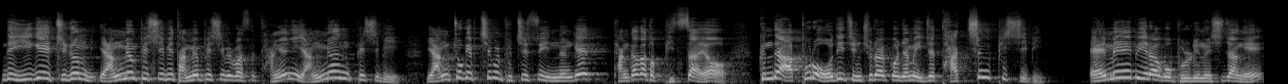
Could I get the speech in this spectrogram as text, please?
근데 이게 지금 양면 PCB, 단면 PCB를 봤을 때 당연히 양면 PCB, 양쪽에 칩을 붙일 수 있는 게 단가가 더 비싸요. 근데 앞으로 어디 진출할 거냐면 이제 다층 PCB, MLB라고 불리는 시장에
